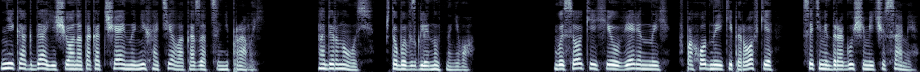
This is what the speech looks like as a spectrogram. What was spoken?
Никогда еще она так отчаянно не хотела оказаться неправой. Обернулась, чтобы взглянуть на него. Высокий и уверенный, в походной экипировке, с этими дорогущими часами,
